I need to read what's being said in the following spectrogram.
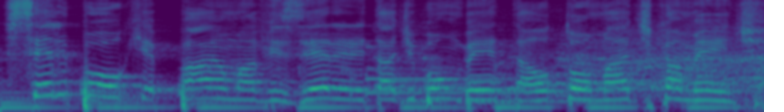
Se ele pôr o é uma viseira, ele tá de bombeta automaticamente.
